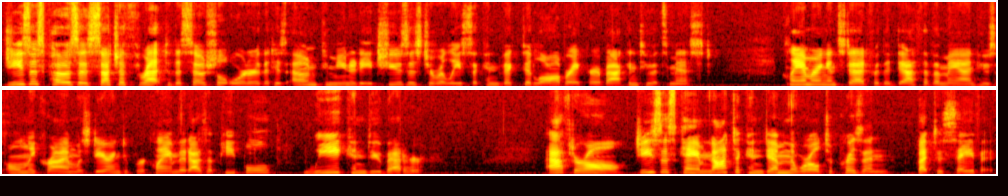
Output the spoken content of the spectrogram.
Jesus poses such a threat to the social order that his own community chooses to release a convicted lawbreaker back into its midst, clamoring instead for the death of a man whose only crime was daring to proclaim that as a people, we can do better. After all, Jesus came not to condemn the world to prison, but to save it.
